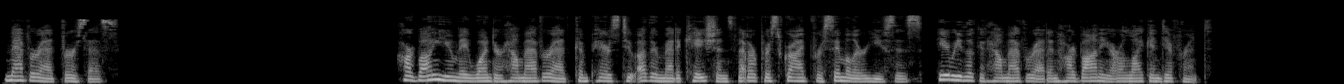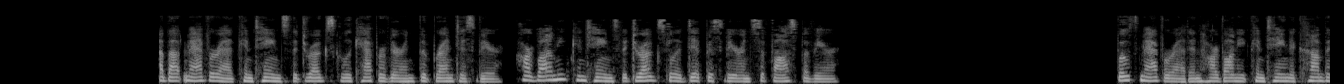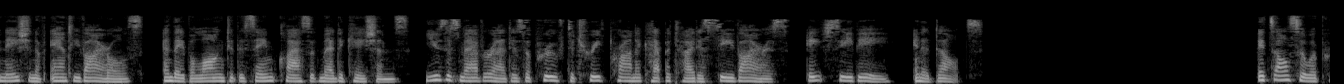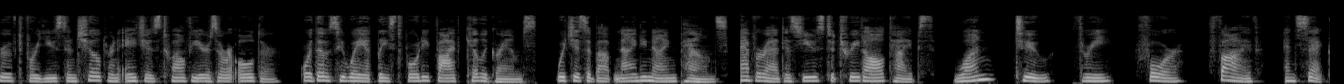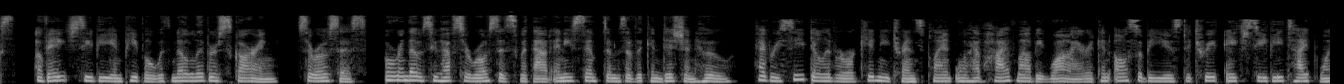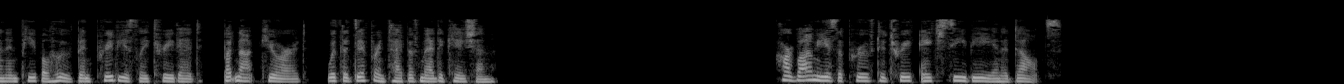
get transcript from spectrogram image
Mavyret versus Harvoni You may wonder how Mavyret compares to other medications that are prescribed for similar uses. Here we look at how Mavyret and Harvoni are alike and different. About Mavyret contains the drugs glecaprevir and pibrentasvir. Harvoni contains the drugs ledipasvir and sofosbuvir. Both Mavyret and Harvoni contain a combination of antivirals, and they belong to the same class of medications. Uses Mavyret is approved to treat chronic hepatitis C virus, HCV, in adults. It's also approved for use in children ages 12 years or older, or those who weigh at least 45 kilograms, which is about 99 pounds. Mavyret is used to treat all types 1, 2, 3, 4, 5, and 6 of HCV in people with no liver scarring, cirrhosis, or in those who have cirrhosis without any symptoms of the condition who have received a liver or kidney transplant will have HIVE-MAVI wire. It can also be used to treat HCV type 1 in people who've been previously treated, but not cured, with a different type of medication. Harvoni is approved to treat HCV in adults.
